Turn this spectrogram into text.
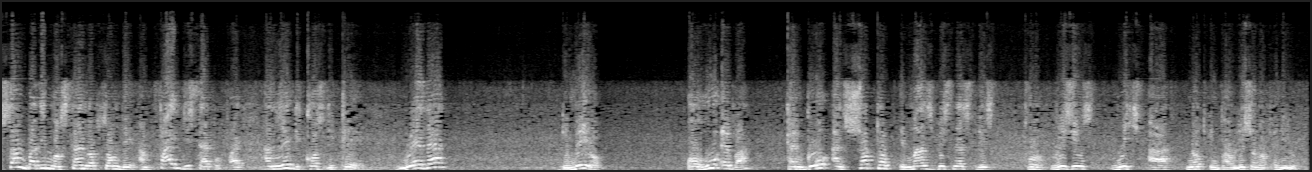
somebody must stand up someday and fight this type of fight and let the court declare whether the mayor or whoever can go and shut up a man's business place for reasons which are not in violation of any law.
